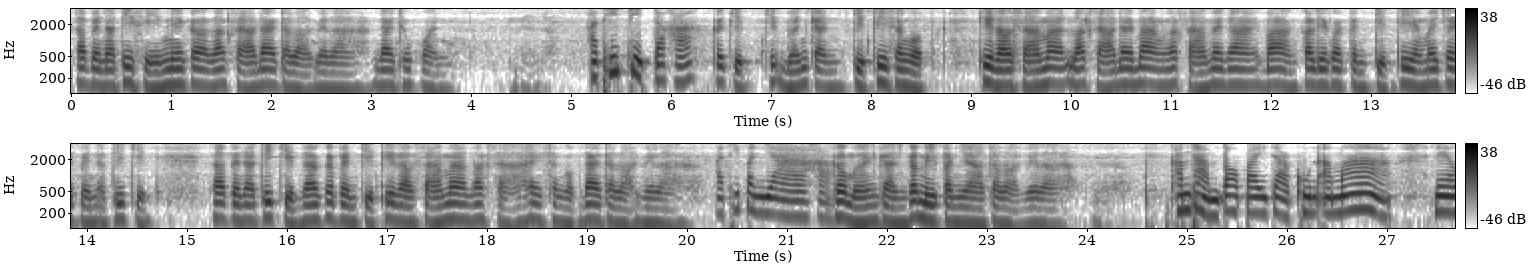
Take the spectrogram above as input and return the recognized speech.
ถ้าเป็นอธิศีลนี่ก็รักษาได้ตลอดเวลาได้ทุกวัน อธิจิตนะคะ ก็จิตจิตเหมือนกันจิตที่สงบที่เราสามารถรักษาได้บ้าง รักษาไม่ได้บ้าง ก็เรียกว่าเป็นจิตที่ยังไม่ใช่เป็นอธิจิต ถ้าเป็นอธิจิตแล้วก็เป็นจิตที่เราสามารถรักษาให้สงบได้ตลอดเวลา อธิปัญญาค่ะ ก็เหมือนกันก็มีปัญญาตลอดเวลาคำถามต่อไปจากคุณอาม่า แนว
